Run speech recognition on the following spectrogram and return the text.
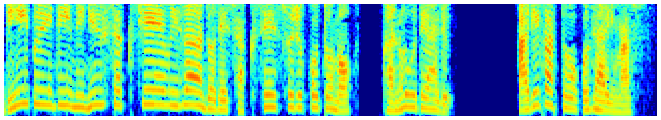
DVD メニュー作成ウィザードで作成することも可能である。ありがとうございます。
